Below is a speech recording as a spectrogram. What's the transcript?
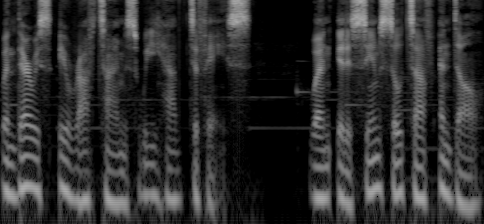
when there is a rough times we have to face. When it seems so tough and dull,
